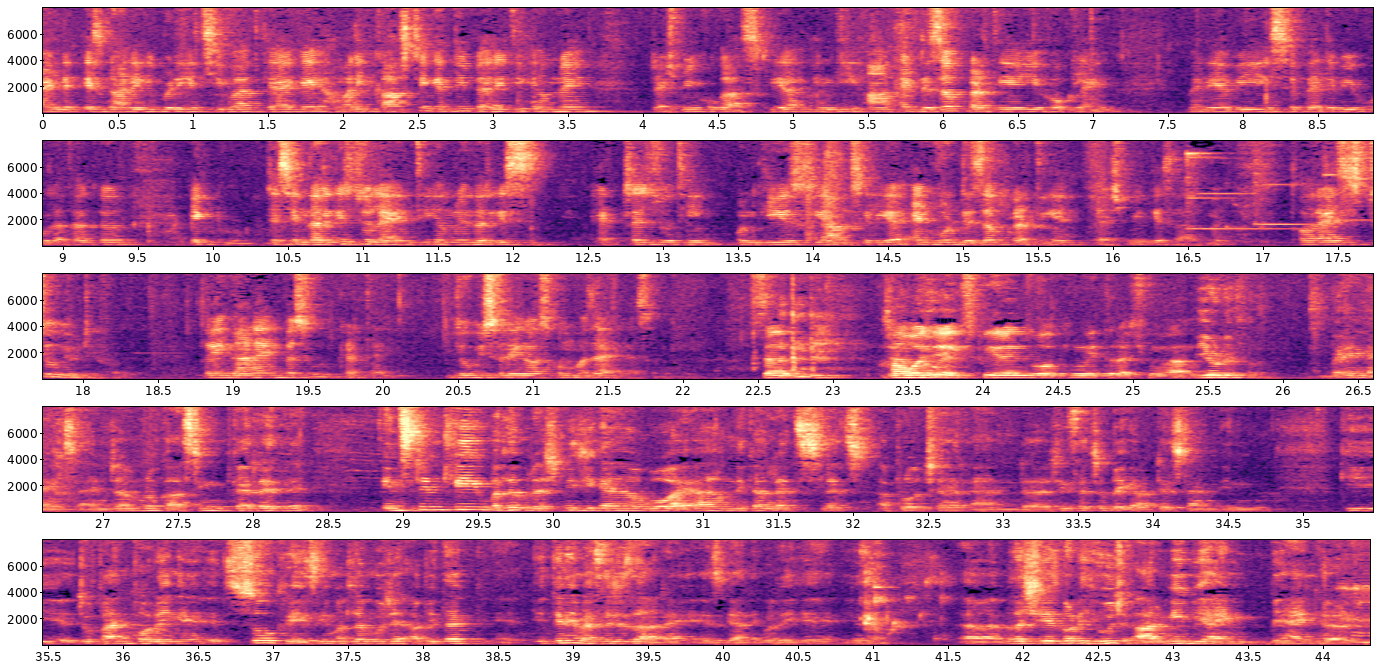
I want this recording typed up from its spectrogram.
एंड इस गाने की बड़ी अच्छी बात क्या है कि हमारी कास्टिंग इतनी प्यारी थी कि हमने रश्मि को कास्ट किया। इनकी आँखें डिजर्व करती हैं ये हुक लाइन मैंने अभी इससे पहले भी बोला था कि एक जैसे नरगिस जो लाइन थी हमने नरगिस एक्ट्रेस जो थी उनकी उसकी आँख से लिया एंड वो डिजर्व करती हैं रश्मि के साथ में। तो और एज इज़ टू ब्यूटीफुल तो ये गाना इन पर सूट करता है। जो भी सुनेगा उसको मज़ा आएगा सुन के। Sir, how was your experience working with Rashmi ma'am? Beautiful very nice and जब हम लोग कास्टिंग कर रहे थे इंस्टेंटली मतलब रश्मि जी का वो आया हमने कहा let's let's approach her and she such a big artist and इन की जो फ़ैन फॉलोइंग है इट्स सो क्रेजी मतलब मुझे अभी तक इतने मैसेजेस आ रहे हैं इस गाने को लेके यू नो मतलब she is got huge army behind behind her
